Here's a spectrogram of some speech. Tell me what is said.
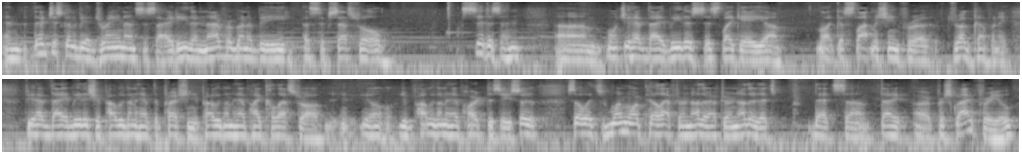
and they're just going to be a drain on society. They're never going to be a successful citizen. Um, once you have diabetes, it's like a uh, like a slot machine for a drug company. If you have diabetes, you're probably going to have depression. You're probably going to have high cholesterol. You know, you're probably going to have heart disease. So, so it's one more pill after another after another that's that's um, di- or prescribed for you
